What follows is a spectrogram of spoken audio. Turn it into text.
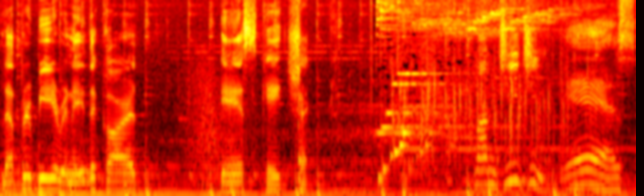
Letter B, Rene Descartes is K-check. Ma'am Gigi. Yes.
